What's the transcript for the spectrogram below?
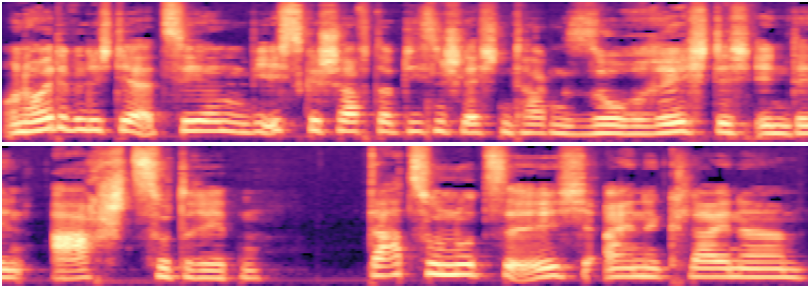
Und heute will ich dir erzählen, wie ich es geschafft habe, diesen schlechten Tagen so richtig in den Arsch zu treten. Dazu nutze ich eine kleine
